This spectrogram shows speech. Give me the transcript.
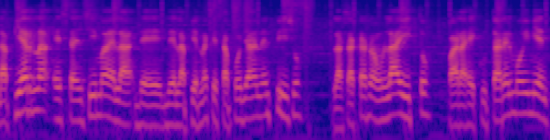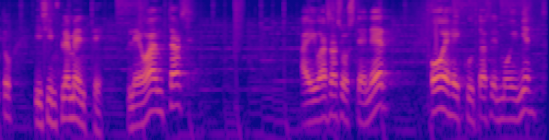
La pierna está encima de la, de, la pierna que está apoyada en el piso, la sacas a un ladito para ejecutar el movimiento y simplemente levantas, ahí vas a sostener o ejecutas el movimiento.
